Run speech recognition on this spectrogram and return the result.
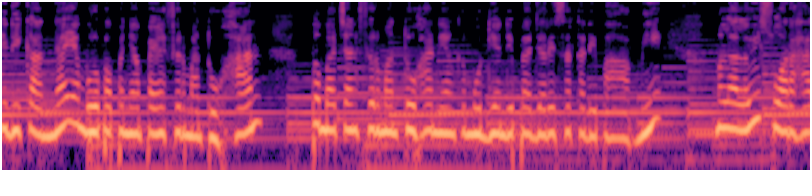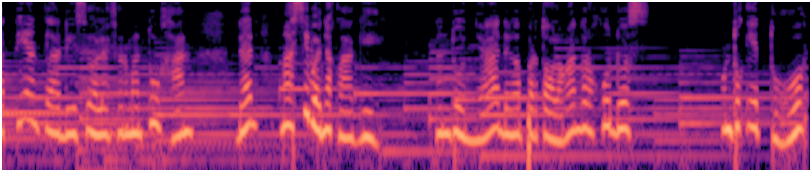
Didikannya yang berupa penyampaian firman Tuhan, pembacaan firman Tuhan yang kemudian dipelajari serta dipahami melalui suara hati yang telah diisi oleh firman Tuhan dan masih banyak lagi. Tentunya dengan pertolongan Roh Kudus. Untuk itu,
